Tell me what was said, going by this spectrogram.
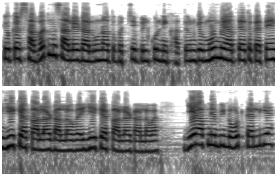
क्योंकि साबुत मसाले डालूँ ना तो बच्चे बिल्कुल नहीं खाते, उनके मुँह में आते हैं तो कहते हैं, ये क्या काला डाला हुआ है, ये क्या काला डाला हुआ है? ये आपने अभी नोट कर लिया है।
